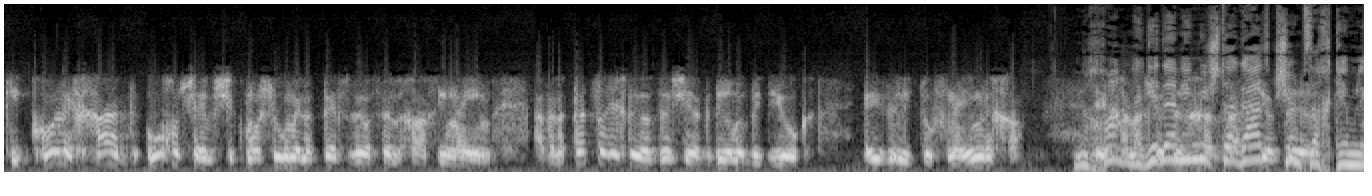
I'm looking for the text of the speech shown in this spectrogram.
כי כל אחד, הוא חושב שכמו שהוא מלטף זה עושה לך הכי נעים. אבל אתה צריך להיות זה שיגדיר לו בדיוק איזה ליטוף נעים לך. נכון, אה, נגיד אני משתגעת. כשמשחקים לי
